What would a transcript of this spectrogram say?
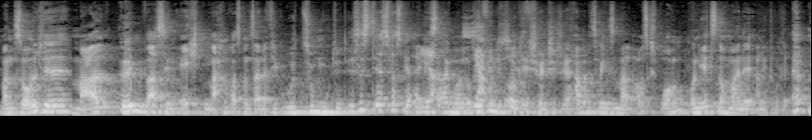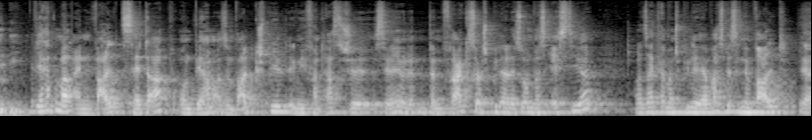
man sollte mal irgendwas in echt machen, was man seiner Figur zumutet. Ist es das, was wir eigentlich Ja, sagen wollen? Okay, definitiv. okay schön, schön, schön. Haben wir deswegen mal ausgesprochen. Und jetzt noch meine Anekdote. Wir hatten mal ein Wald-Setup und wir haben also im Wald gespielt, irgendwie fantastische Serie. Und dann, dann frage ich so als Spieler der Sohn, was esst ihr? Und dann sagt halt mein Spieler, ja, was, wir sind im Wald. Ja.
